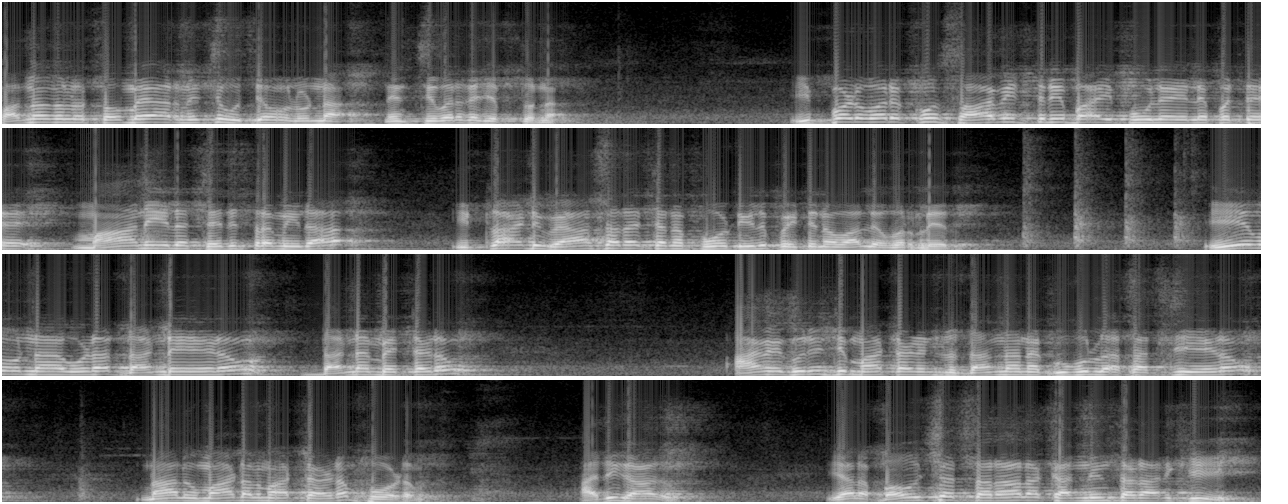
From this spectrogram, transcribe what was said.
పంతొమ్మిది వందల తొంభై ఆరు నుంచి ఉద్యమంలో ఉన్నా. నేను చివరిగా చెప్తున్నా. ఇప్పటి వరకు సావిత్రిబాయి పూలే లేకపోతే మానీల చరిత్ర మీద ఇట్లాంటి వ్యాసరచన పోటీలు పెట్టిన వాళ్ళు ఎవరు లేరు. ఏమున్నా కూడా దండ వేయడం దండం పెట్టడం ఆమె గురించి మాట్లాడిన దందన గూగుల్లో సెర్చ్ చేయడం నాలుగు మాటలు మాట్లాడడం పోవడం. అది కాదు. ఇలా భవిష్యత్ తరాలకు అందించడానికి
